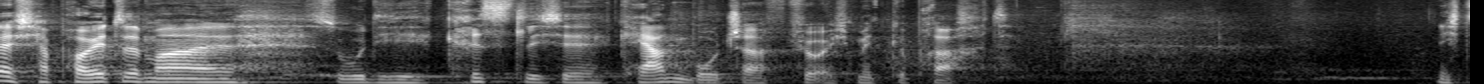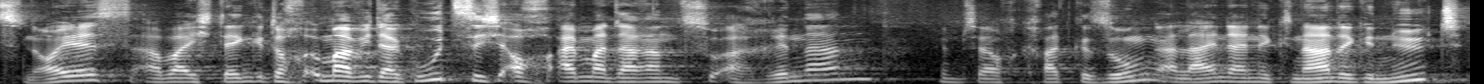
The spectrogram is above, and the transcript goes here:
Ja, ich habe heute mal so die christliche Kernbotschaft für euch mitgebracht. Nichts Neues, aber ich denke doch immer wieder gut, sich auch einmal daran zu erinnern. Wir haben es ja auch gerade gesungen, allein deine Gnade genügt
